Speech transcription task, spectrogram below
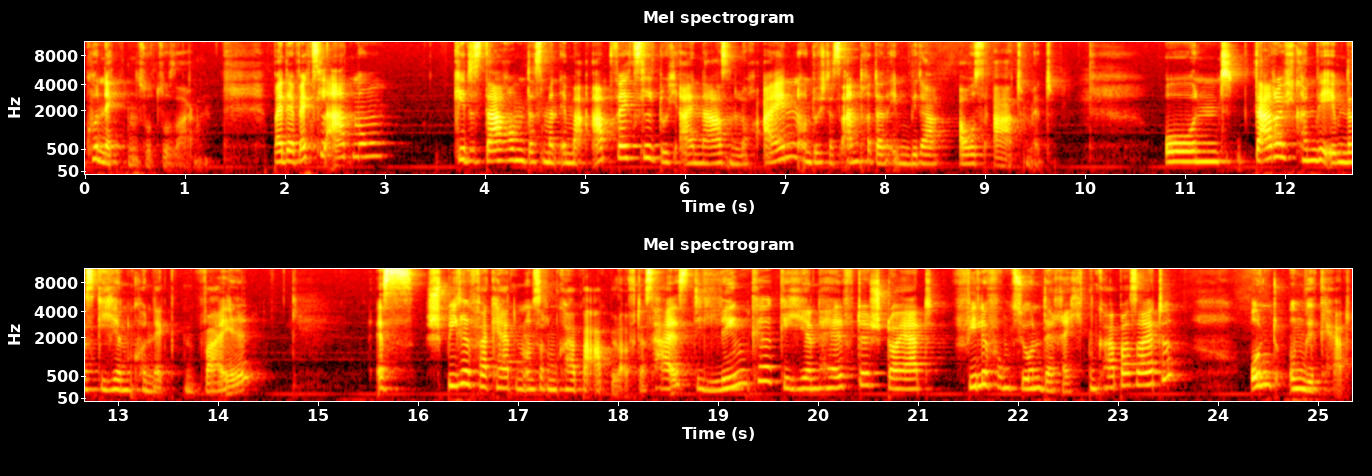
connecten sozusagen. Bei der Wechselatmung geht es darum, dass man immer abwechselt durch ein Nasenloch ein und durch das andere dann eben wieder ausatmet. Und dadurch können wir eben das Gehirn connecten, weil es spiegelverkehrt in unserem Körper abläuft. Das heißt, die linke Gehirnhälfte steuert viele Funktionen der rechten Körperseite und umgekehrt.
